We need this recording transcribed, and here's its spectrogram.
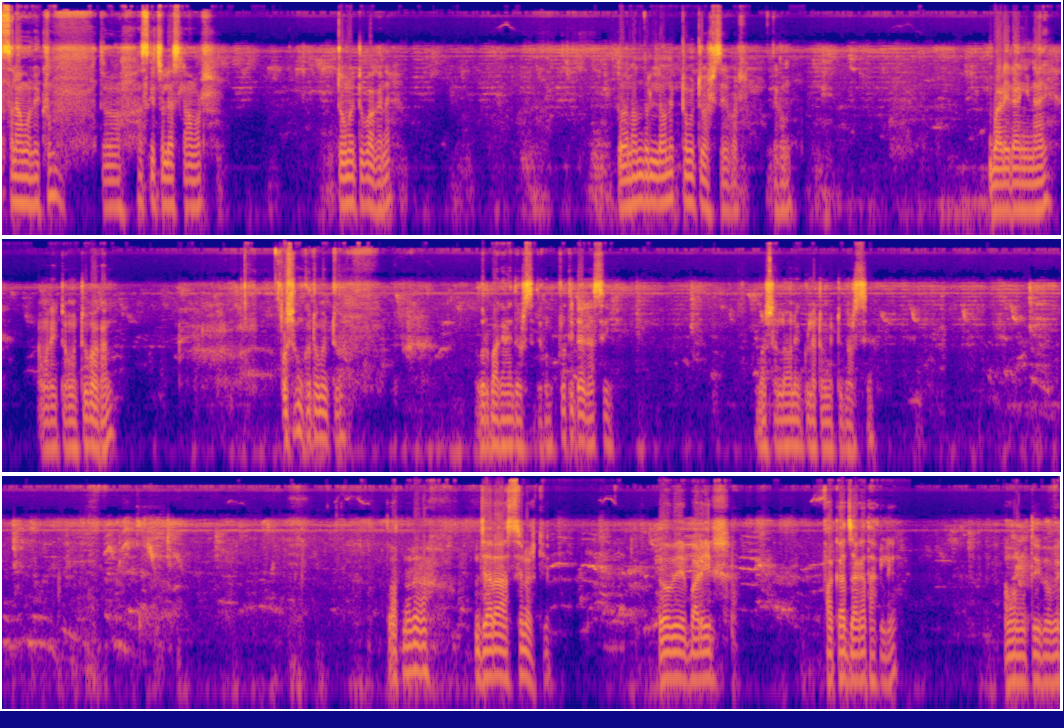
আসসালামু আলাইকুম। তো আজকে চলে আসলাম আমার টমেটো বাগানে। তো আলহামদুলিল্লাহ অনেক টমেটো আসছে এবার, দেখুন। বাড়ির আঙিনায় আমার এই টমেটো বাগান। অসংখ্য টমেটো ওর বাগানে ধরছে, দেখুন, প্রতিটা গাছেই। মার্শাল্লাহ অনেকগুলো টমেটো ধরছে। তো আপনারা যারা আসছেন আর কি, এভাবে বাড়ির ফাঁকা জায়গা থাকলে আমার মতো এইভাবে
